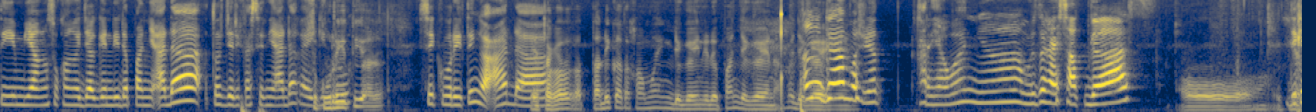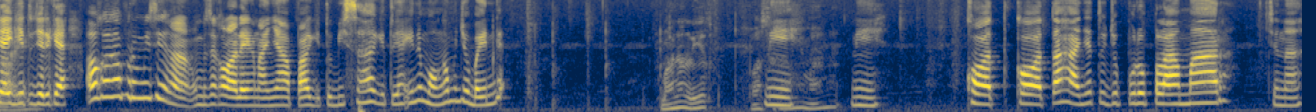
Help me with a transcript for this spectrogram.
tim yang suka ngejagain di depannya ada terus jadi kasirnya ada kayak Security gitu ada. Security nggak ada Ya, tadi- tadi kata kamu yang jagain di depan, jagain apa? Jagain. enggak maksudnya karyawannya maksudnya kayak satgas Oh. jadi kayak gitu jadi kayak oh kakak permisi nggak misalnya kalau ada yang nanya apa gitu bisa gitu yang ini mau nggak mencobain nggak Mana lihat? Pas Nih. mana? Nih. Kot kota hanya 70 pelamar. Cina.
